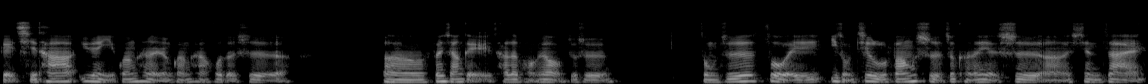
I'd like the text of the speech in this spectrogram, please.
给其他愿意观看的人观看，或者是嗯分享给他的朋友，就是。总之，作为一种记录方式，这可能也是呃现在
